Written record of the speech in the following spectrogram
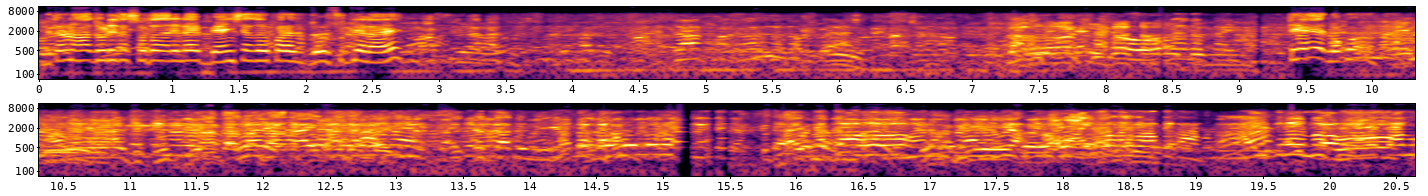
मित्रांनो हा जोडीचा सौदा झालेला आहे. ब्याऐंशी हजार रुपयाला जोड सुटलेला आहे. ते लोक काम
